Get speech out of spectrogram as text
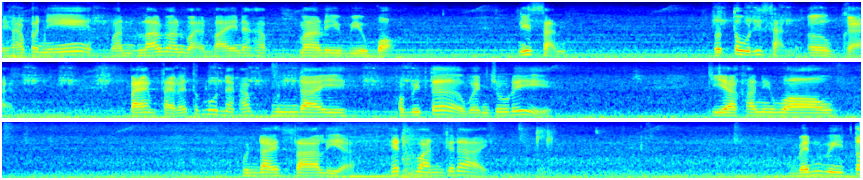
ดีครับ วันนี้วันร้านวันหวานไบนะครับ มารีวิวเบาะนิสสันรถตู้นิสสันเออร์แกดแปลงแต่ได้ทุกรุ่นนะครับฮุนไดคอมพิวเตอร์เวนจูรี่เกียร์คานิวอลฮุนไดซาเลียเฮดวันก็ได้เบนวีโต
